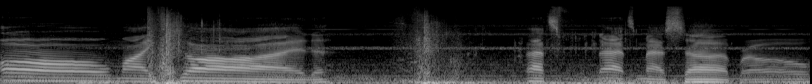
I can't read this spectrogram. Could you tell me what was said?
Oh my god. That's that's messed up, bro.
